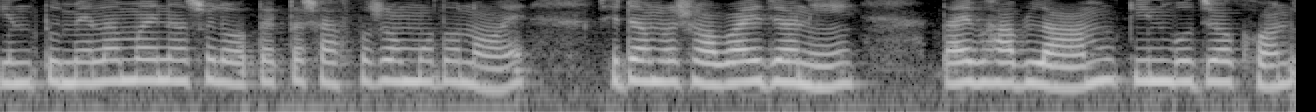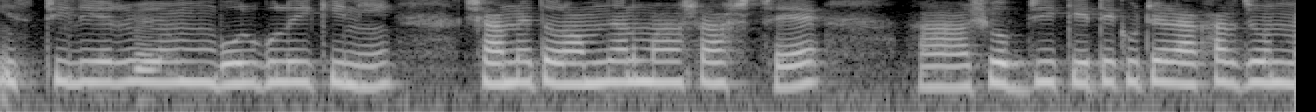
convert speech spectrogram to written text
কিন্তু মেলামাইন আসলে অত একটা স্বাস্থ্যসম্মত নয়, সেটা আমরা সবাই জানি। তাই ভাবলাম কিনবো যখন স্টিলের বোলগুলোই কিনি। সামনে তো রমজান মাস আসছে সবজি কেটে কুটে রাখার জন্য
